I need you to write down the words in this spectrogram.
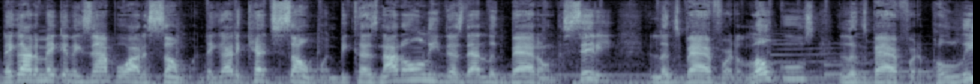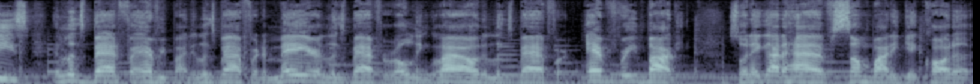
They got to make an example out of someone. They got to catch someone because not only does that look bad on the city, it looks bad for the locals, it looks bad for the police, it looks bad for everybody. It looks bad for the mayor, it looks bad for Rolling Loud, it looks bad for everybody. So they got to have somebody get caught up.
